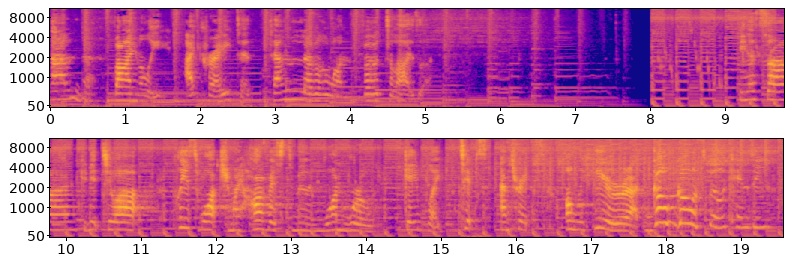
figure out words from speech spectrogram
And finally, I created 10 level 1 fertilizer. Minasan, konnichiwa. Please watch my Harvest Moon One World gameplay, tips, and tricks only here at Go Go Spieler Kenzie.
